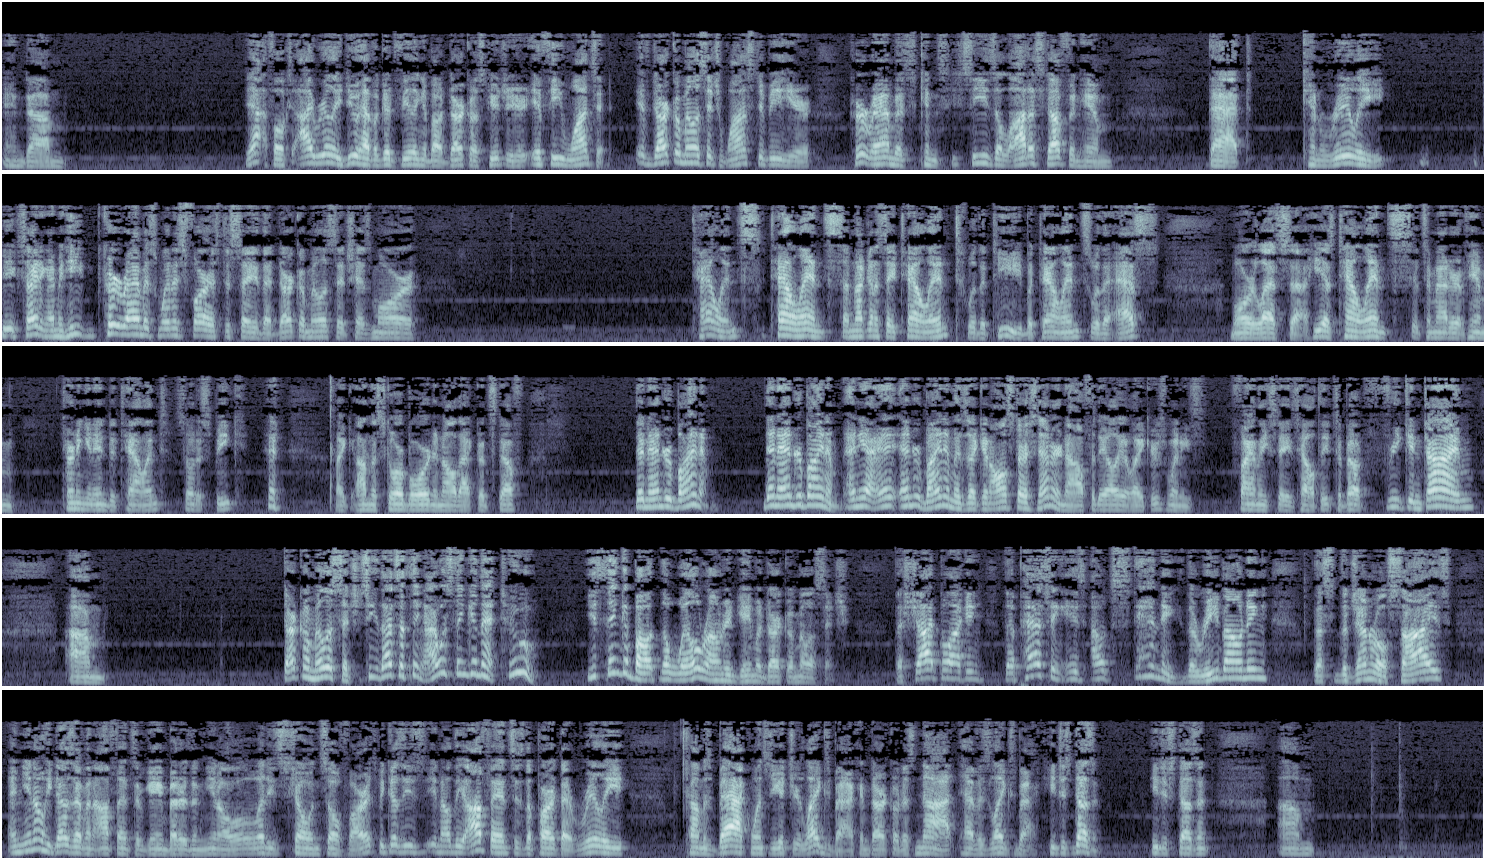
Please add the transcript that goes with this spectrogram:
and um, yeah, folks, I really do have a good feeling about Darko's future here if he wants it. If Darko Milicic wants to be here, Kurt Rambis can sees a lot of stuff in him that can really be exciting. I mean, he Kurt Rambis went as far as to say that Darko Milicic has more talents, talents. I'm not going to say talent with a T, but talents with a S, more or less. Uh, he has talents. It's a matter of him turning it into talent, so to speak, like on the scoreboard and all that good stuff. Then Andrew Bynum. Then Andrew Bynum. And yeah, Andrew Bynum is like an all-star center now for the LA Lakers when he's finally stays healthy. It's about freaking time. Um, Darko Milicic. See, that's the thing. I was thinking that too. You think about the well-rounded game of Darko Milicic. The shot blocking, the passing is outstanding. The rebounding, the, the general size, and you know he does have an offensive game better than you know what he's shown so far. It's because he's you know the offense is the part that really comes back once you get your legs back, and Darko does not have his legs back. He just doesn't. He just doesn't. Um,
